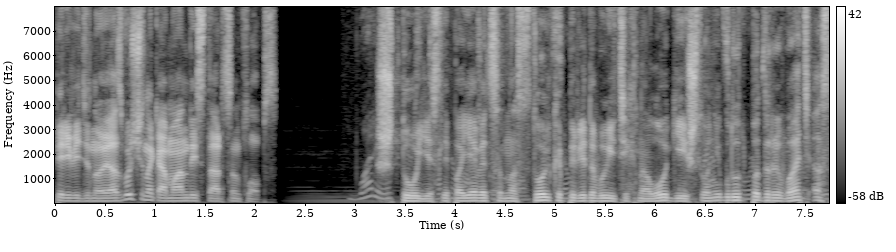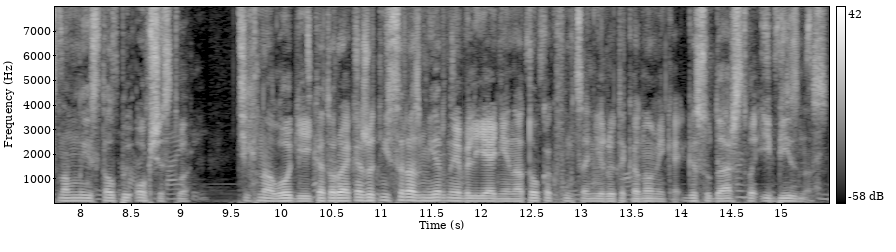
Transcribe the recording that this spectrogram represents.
Переведено и озвучено командой Starts and Flops. Что, если появятся настолько передовые технологии, что они будут подрывать основные столпы общества? Технологии, которые окажут несоразмерное влияние на то, как функционирует экономика, государство и бизнес.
